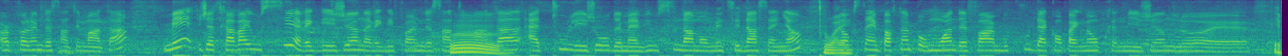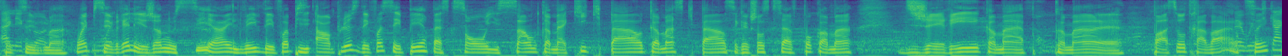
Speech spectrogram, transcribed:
un problème de santé mentale, mais je travaille aussi avec des jeunes avec des problèmes de santé Hmm. mentale à tous les jours de ma vie aussi dans mon métier d'enseignant. Ouais. Donc, c'est important pour moi de faire beaucoup d'accompagnement auprès de mes jeunes là, euh, Effectivement. Oui, puis c'est vrai, les jeunes aussi, hein, ils vivent des fois. Puis en plus, des fois, c'est pire parce qu'ils sont, ils se sentent comme à qui qui parle, comment est-ce qu'ils parlent. C'est quelque chose qu'ils savent pas comment digérer, comment, comment euh, passer au travers. Ben oui, quand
